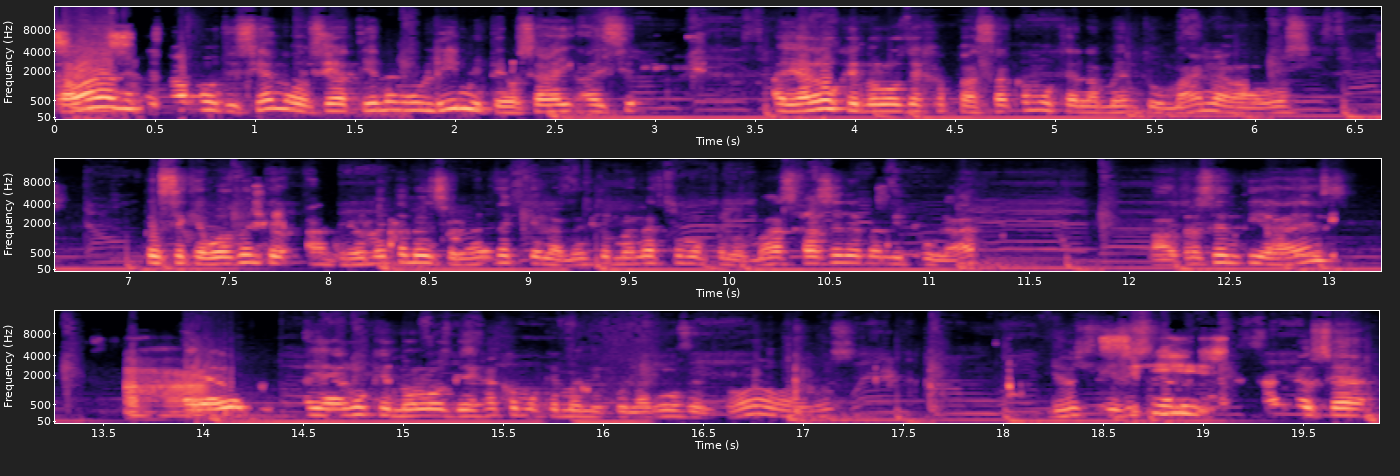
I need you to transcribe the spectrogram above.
Cabal, lo que estábamos diciendo, o sea, tienen un límite, o sea, hay, hay, algo que no los deja pasar como que a la mente humana, vamos. Pese que vos anteriormente mencionaste que la mente humana es como que lo más fácil de manipular a otras entidades, Hay, algo, hay, algo, que no los deja como que manipularnos del todo, vamos. eso es o sea,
